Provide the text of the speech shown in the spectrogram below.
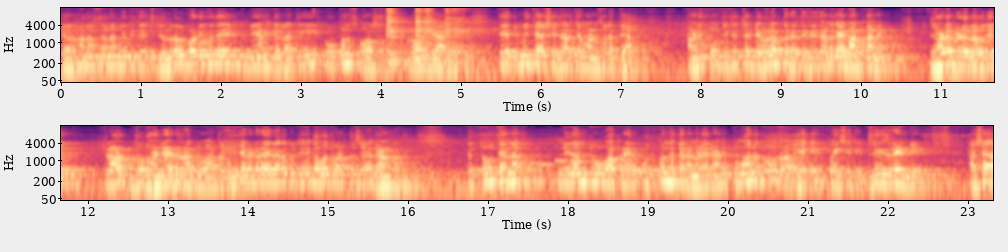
चेअरमन असताना मी तिथे जनरल बॉडीमध्ये एक नियम केला की ओपन स्पॉट प्लॉट जे आहे ते तुम्ही त्या शेजारच्या माणसाला द्या. आणि तो तिथे ते डेव्हलप करेल तिथे त्याला काही बांधता नाही. झाडं बिडं लावू देत. प्लॉट जो घाणेरडा राहतो आता तुमच्याकडे राहिला का तो तिथे गवत वाढतं सगळं घाण राहतं. तर तो त्यांना निदान तो वापरेल उत्पन्न त्याला मिळेल आणि तुम्हाला तो र- हे देईल पैसे देईल लीज रेंट देईल. अशा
